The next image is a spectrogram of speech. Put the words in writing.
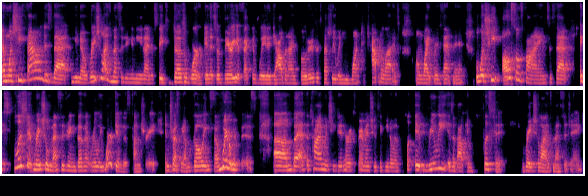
And what she found is that, you know, racialized messaging in the United States does work and it's a very effective way to galvanize voters, especially when you want to capitalize on white resentment. But what she also finds is that explicit racial messaging doesn't really work in this country. And trust me, I'm going somewhere with this. Um, but at the time when she did her experiment, she was like, you know, it really is about implicit racialized messaging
